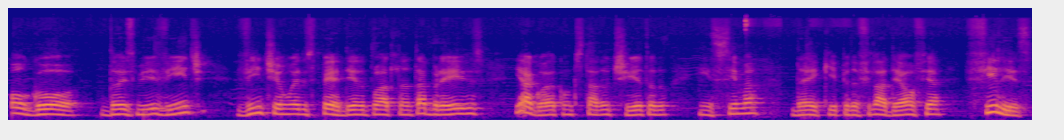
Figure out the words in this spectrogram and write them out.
folgou 2020, 21 eles perderam para o Atlanta Braves e agora conquistaram o título em cima da equipe do Philadelphia Phillies,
